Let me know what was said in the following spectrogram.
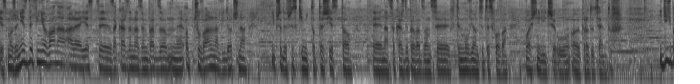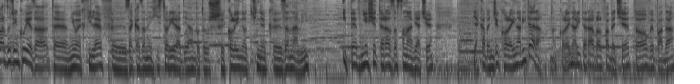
jest może niezdefiniowana, ale jest za każdym razem bardzo odczuwalna, widoczna i przede wszystkim to też jest to, na co każdy prowadzący, w tym mówiący te słowa, właśnie liczy u producentów. I dziś bardzo dziękuję za te miłe chwile w e, zakazanej historii radia, bo to już kolejny odcinek e, za nami. I pewnie się teraz zastanawiacie, jaka będzie kolejna litera. No, kolejna litera w alfabecie to wypada,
